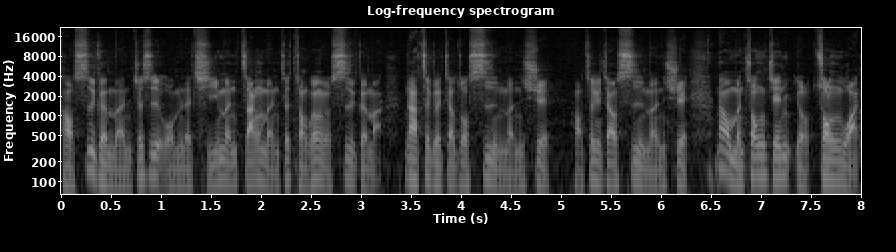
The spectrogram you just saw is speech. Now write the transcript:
好，四个门就是我们的奇门、章门，这总共有四个嘛。那这个叫做四门穴，好，这个叫四门穴。那我们中间有中脘，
